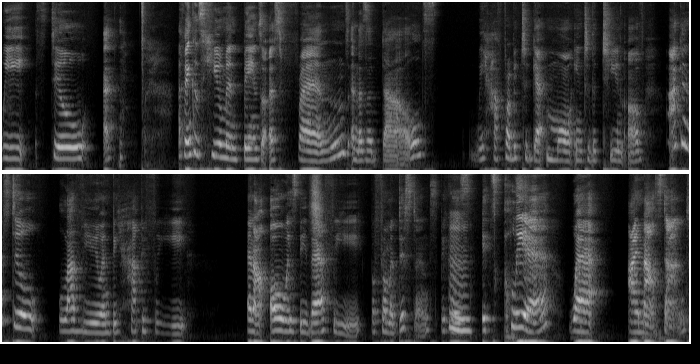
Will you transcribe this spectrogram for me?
we still I, I think as human beings or as friends and as adults we have probably to get more into the tune of I can still love you and be happy for you and I'll always be there for you but from a distance because Mm. it's clear where I now stand.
